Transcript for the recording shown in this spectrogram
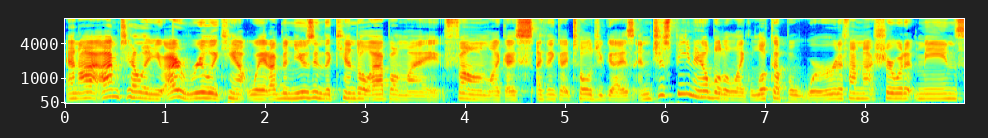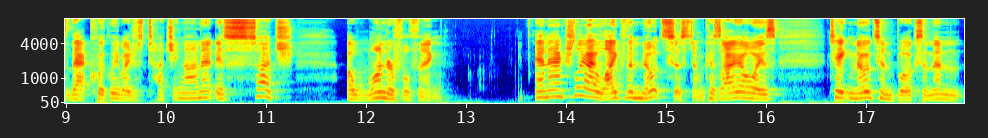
And I, am telling you, I really can't wait. I've been using the Kindle app on my phone, like I, I think I told you guys, and just being able to like look up a word if I'm not sure what it means that quickly by just touching on it is such a wonderful thing. And actually, I like the note system because I always take notes in books and then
